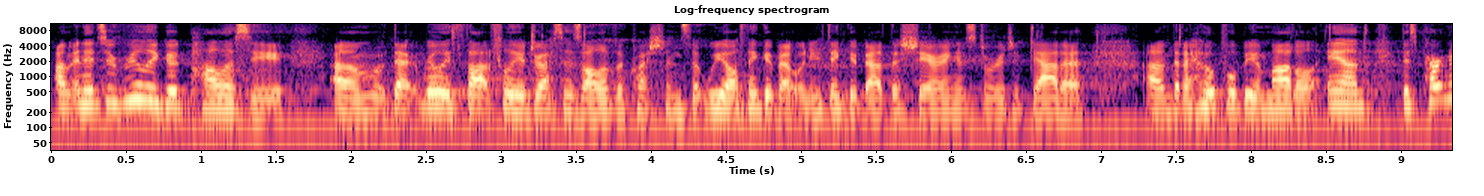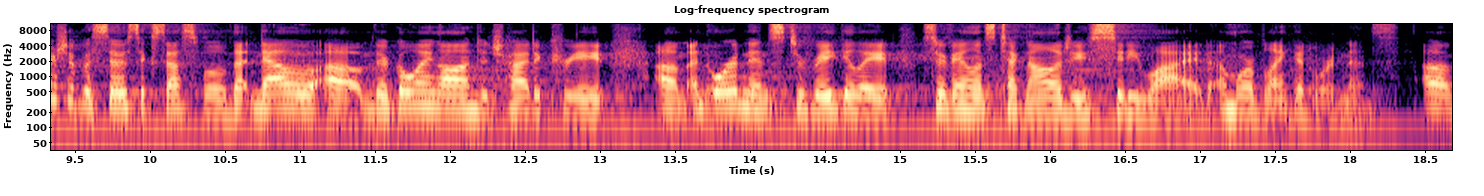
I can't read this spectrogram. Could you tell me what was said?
Um, and it's a really good policy. Um, that really thoughtfully addresses all of the questions that we all think about when you think about the sharing and storage of data um, that I hope will be a model. And this partnership was so successful that now um, they're going on to try to create um, an ordinance to regulate surveillance technology citywide, a more blanket ordinance. Um,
